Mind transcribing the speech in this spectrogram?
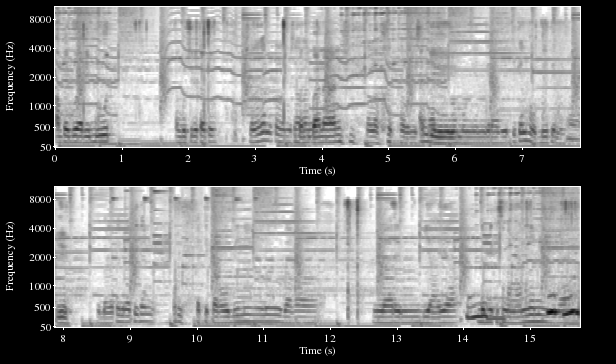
Sampai gue ribut. Yang gue cerita tuh. Soalnya kan kalau misalkan ban-banan kalau kalau misalkan Anjing. ngomongin graffiti kan hobi tuh nih. Nah, iya. Ibaratnya berarti kan aduh ketika hobi nih lu bakal ngeluarin biaya. Demi kesenangan lu nih kan?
